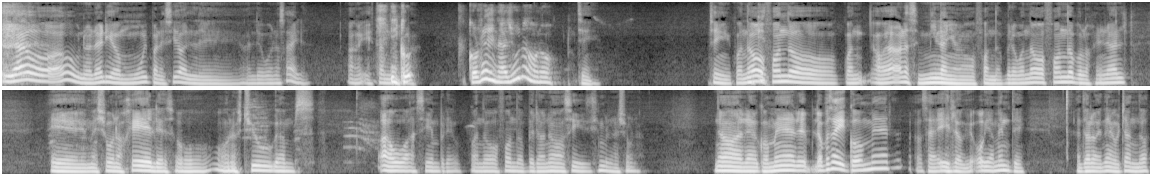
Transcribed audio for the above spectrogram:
Y hago, hago un horario muy parecido al de, al de Buenos Aires. Ah, ¿Y corres en ayuno o no? Sí. Sí, cuando hago fondo, cuando, ahora hace mil años no hago fondo, pero cuando hago fondo, por lo general, eh, me llevo unos geles o, unos chugams, agua siempre cuando hago fondo, pero no, sí, siempre en ayuno. No, no, comer, lo que pasa es que comer, o sea, es lo que, obviamente, a todos los que están escuchando,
